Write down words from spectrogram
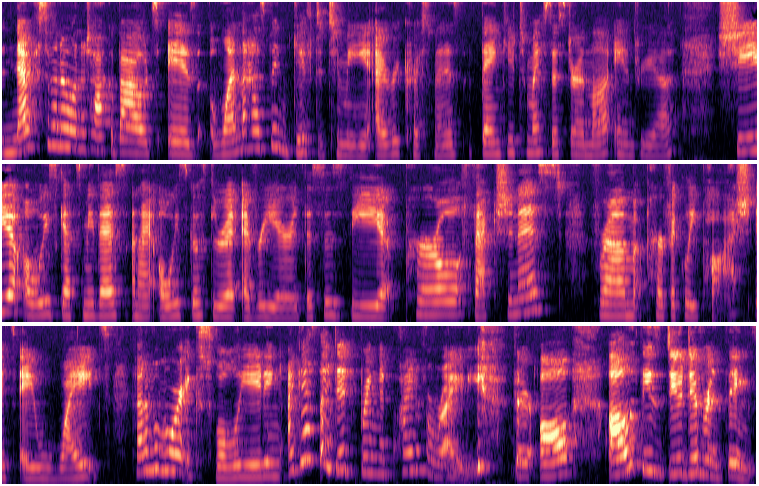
The next one I want to talk about is one that has been gifted to me every Christmas. Thank you to my sister-in-law, Andrea. She always gets me this and I always go through it every year. This is the Pearl Fectionist from Perfectly Posh. It's a white, kind of a more exfoliating. I guess I did bring a, quite a variety. They're all, all of these do different things,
